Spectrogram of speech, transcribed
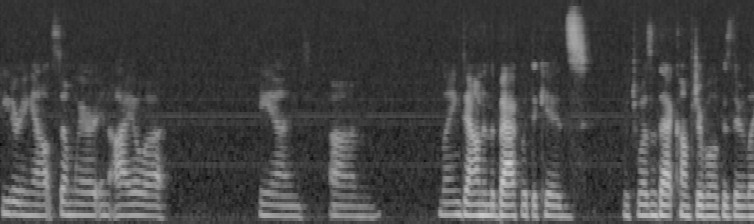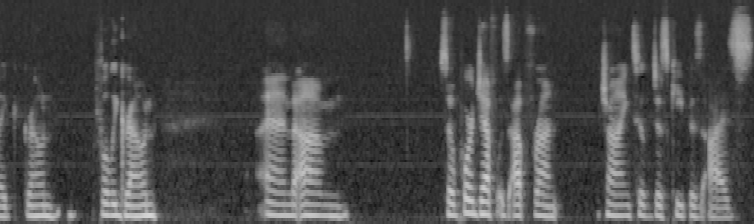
petering out somewhere in iowa and um, laying down in the back with the kids, which wasn't that comfortable because they're like grown, fully grown. And um, so poor Jeff was up front trying to just keep his eyes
